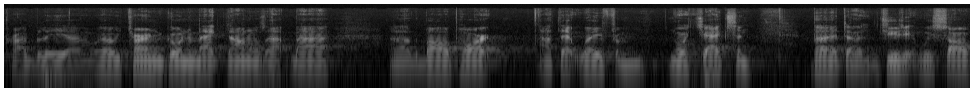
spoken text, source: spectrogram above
probably, uh, well, we turned going to McDonald's out by uh, the ballpark, out that way from North Jackson. But uh, Judy, we saw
